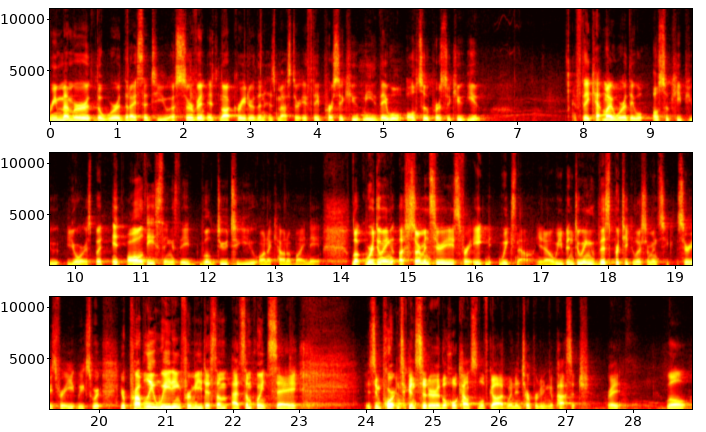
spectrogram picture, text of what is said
Remember the word that I said to you a servant is not greater than his master. If they persecute me, they will also persecute you. If they kept my word, they will also keep you yours. But in all these things they will do to you on account of my name. Look, we're doing a sermon series for eight weeks now. You know, we've been doing this particular sermon series for eight weeks. You're probably waiting for me to some at some point say, it's important to consider the whole counsel of God when interpreting a passage, right? Well,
